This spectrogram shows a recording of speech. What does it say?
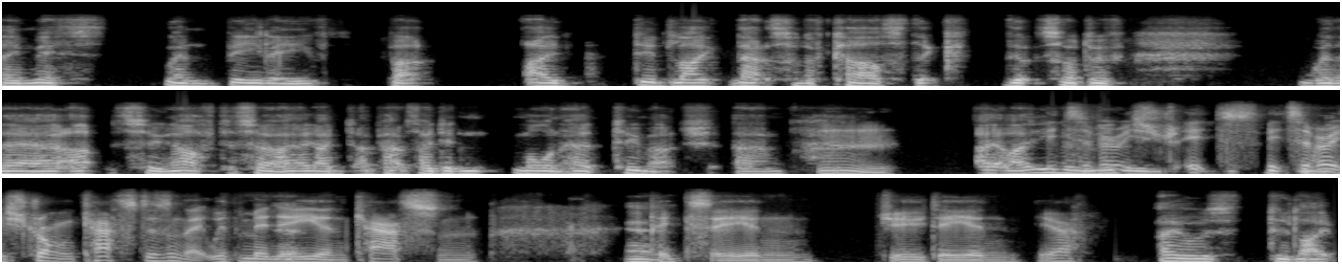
they miss when B leaves, but I did like that sort of cast that that sort of were there up soon after. So I, I perhaps I didn't mourn her too much. Um, Mm. I, like It's a very Minnie- it's it's a very strong cast, isn't it? With Minnie and Cass and Yeah. Pixie and Judy and yeah. I always did like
